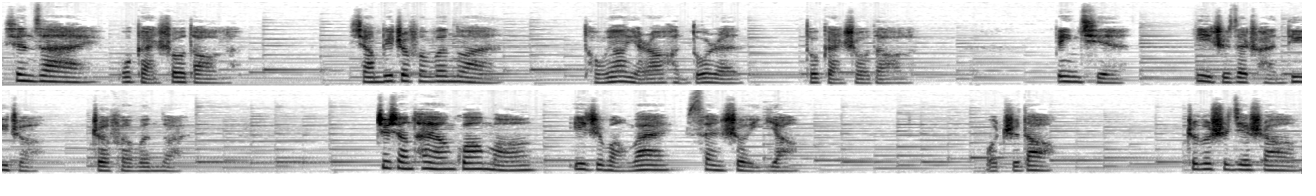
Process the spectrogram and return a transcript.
现在我感受到了，想必这份温暖，同样也让很多人都感受到了，并且一直在传递着这份温暖，就像太阳光芒一直往外散射一样。我知道。这个世界上，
